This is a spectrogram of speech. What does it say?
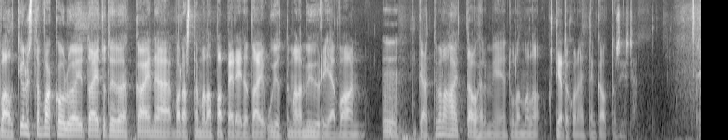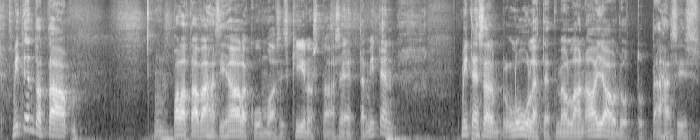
valtiollista vakoilua, jota ei toteutetakaan enää varastamalla papereita tai ujuttamalla myyriä, vaan mm. käyttämällä haittaohjelmia ja tulemalla tietokoneiden kautta siis. Miten tota, palataan vähän siihen alkuun, mua siis kiinnostaa se, että miten, miten sä luulet, että me ollaan ajauduttu tähän siis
